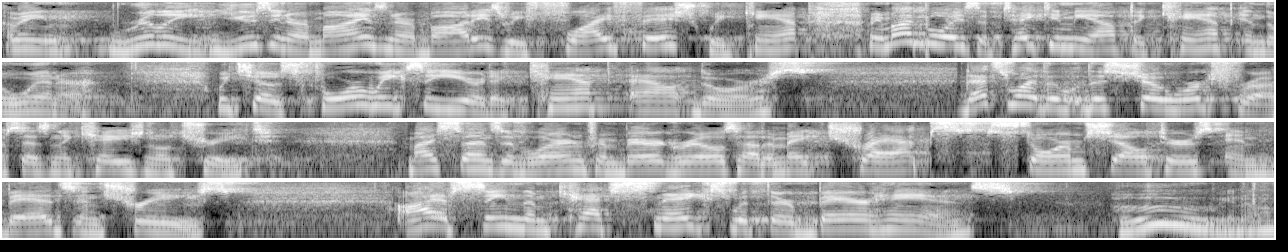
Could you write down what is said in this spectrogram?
I mean, really using our minds and our bodies. We fly fish, we camp. I mean, my boys have taken me out to camp in the winter. We chose four weeks a year to camp outdoors. That's why the, this show worked for us as an occasional treat. My sons have learned from Bear Grylls how to make traps, storm shelters, and beds in trees. I have seen them catch snakes with their bare hands. Ooh, you know.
